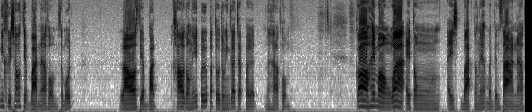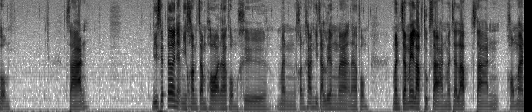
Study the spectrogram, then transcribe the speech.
นี่คือช่องเสียบบัตรนะครับผมสมมติ เราเสียบบัตร เข้าตรงนี้ปุ๊บประตูตรงนี้ก็จะเปิดนะครับผม ก็ให้มองว่าไอ้ตรงไอ้บัตรตรงนี้เหมือนเป็นสารนะครับผมสารรีเซพเตอร์เนี่ยมีความจำเพาะนะครับผมคือมันค่อนข้างที่จะเรื่องมากนะครับผม มันจะไม่รับทุกสารมันจะรับสารของมัน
